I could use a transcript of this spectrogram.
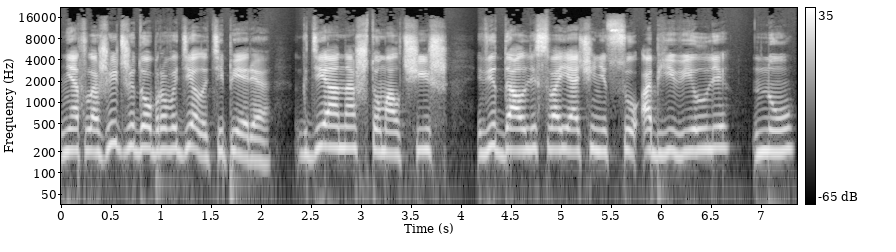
Не отложить же доброго дела теперь. Где она, что молчишь?» Видал ли свояченицу, объявил ли? Ну?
